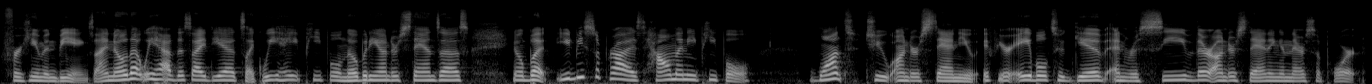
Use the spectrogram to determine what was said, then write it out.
for human beings. I know that we have this idea it's like we hate people, nobody understands us, you know, but you'd be surprised how many people want to understand you if you're able to give and receive their understanding and their support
